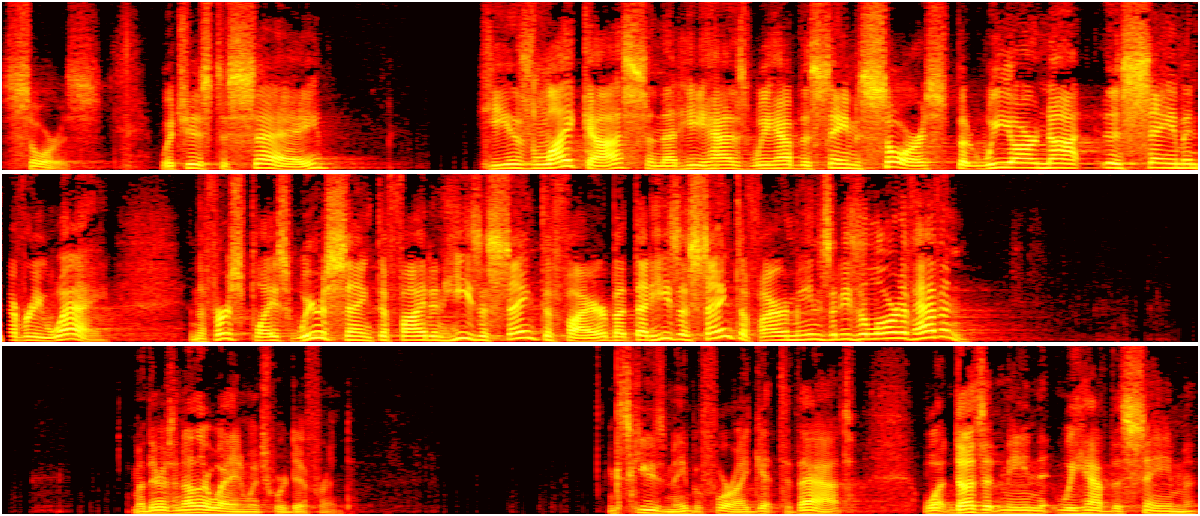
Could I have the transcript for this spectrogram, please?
source, which is to say, he is like us and that he has, we have the same source, but we are not the same in every way. In the first place, we're sanctified and he's a sanctifier, but that he's a sanctifier means that he's the Lord of heaven. But there's another way in which we're different. Excuse me, before I get to that, what does it mean that we have the same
